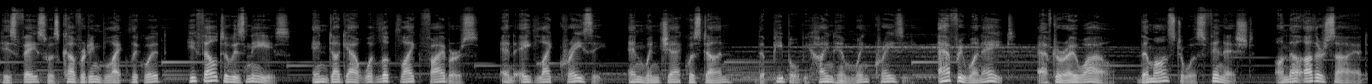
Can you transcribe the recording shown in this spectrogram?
His face was covered in black liquid. He fell to his knees and dug out what looked like fibers and ate like crazy. And when Jack was done, the people behind him went crazy. Everyone ate. After a while, the monster was finished. On the other side,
